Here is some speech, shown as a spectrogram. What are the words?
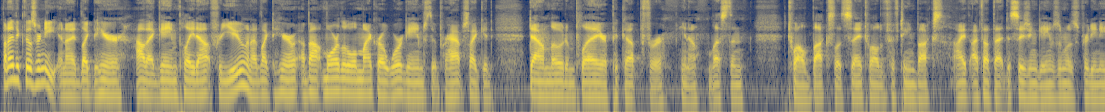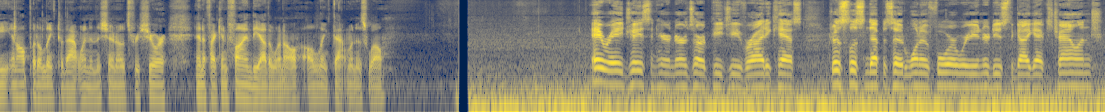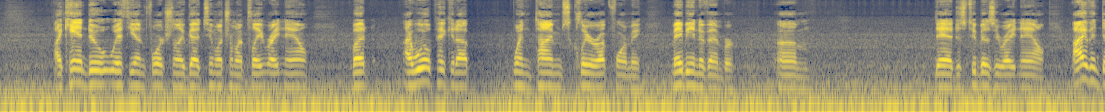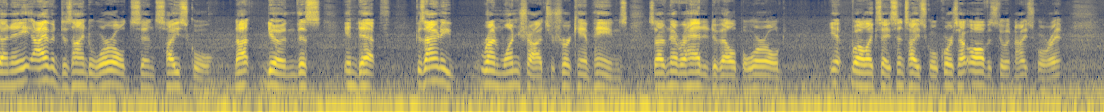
but I think those are neat, and I'd like to hear how that game played out for you, and I'd like to hear about more little micro war games that perhaps I could download and play or pick up for you know less than 12 bucks, let's say 12 to 15 bucks. I, I thought that Decision Games one was pretty neat, and I'll put a link to that one in the show notes for sure. And if I can find the other one, I'll, I'll link that one as well. Hey Ray, Jason here, Nerds RPG Variety Cast. Just listened to episode 104 where you introduced the Gygax Challenge. I can't do it with you, unfortunately. I've got too much on my plate right now, but I will pick it up when times clear up for me, maybe in November. Um, yeah, just too busy right now. I haven't done any. I haven't designed a world since high school. Not you know in this in depth because I only run one shots or short campaigns, so I've never had to develop a world. Yeah, well, like I say, since high school. Of course, all of us do it in high school, right?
